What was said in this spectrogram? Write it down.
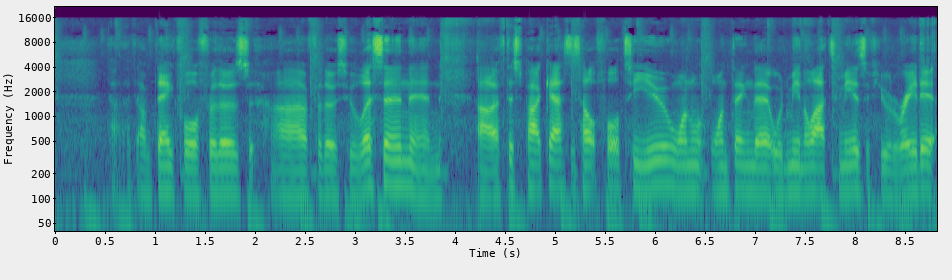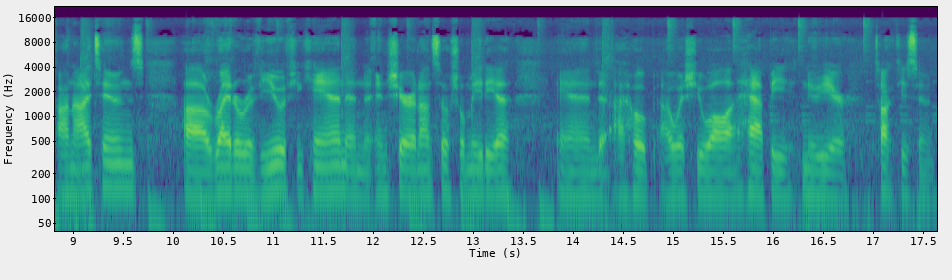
I'm thankful for those uh, for those who listen, and uh, if this podcast is helpful to you, one one thing that would mean a lot to me is if you would rate it on iTunes, uh, write a review if you can, and and share it on social media. And I hope I wish you all a happy New Year. Talk to you soon.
